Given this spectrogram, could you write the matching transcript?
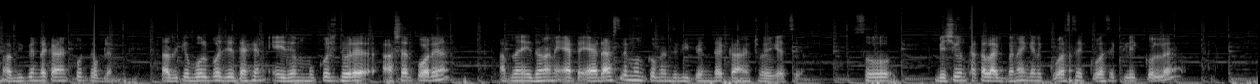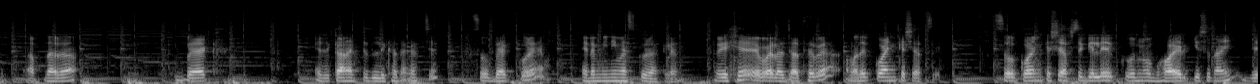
বা ভিপিএনটা কানেক্ট করতে প্রবলেম তাদেরকে বলব যে, দেখেন, এই যে মুখোশ ধরে আসার পরে আপনার এই ধরনের একটা অ্যাড আসলে মনে করবেন যে ভিপিএনটা কানেক্ট হয়ে গেছে। সো বেশিক্ষণ থাকা লাগবে না, এখানে ক্রসে ক্রসে ক্লিক করলে আপনারা ব্যাক এই যে কানেক্টেড লেখা দেখাচ্ছে। সো ব্যাক করে এটা মিনিমাইজ করে রাখলেন। রেখে এবার যেতে হবে আমাদের কয়েন ক্যাশ অ্যাপসে সো কয়েন ক্যাশ অ্যাপসে গেলে কোনো ভয়ের কিছু নাই। যে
